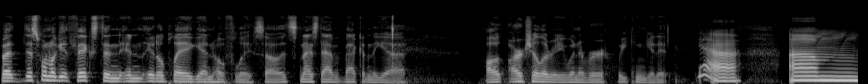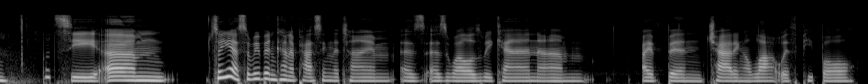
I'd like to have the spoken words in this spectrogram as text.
but this one will get fixed and, and it'll play again, hopefully. So it's nice to have it back in the uh, ar- artillery whenever we can get it. yeah. Um, let's see. Um, so yeah, so we've been kind of passing the time as as well as we can. Um, I've been chatting a lot with people,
